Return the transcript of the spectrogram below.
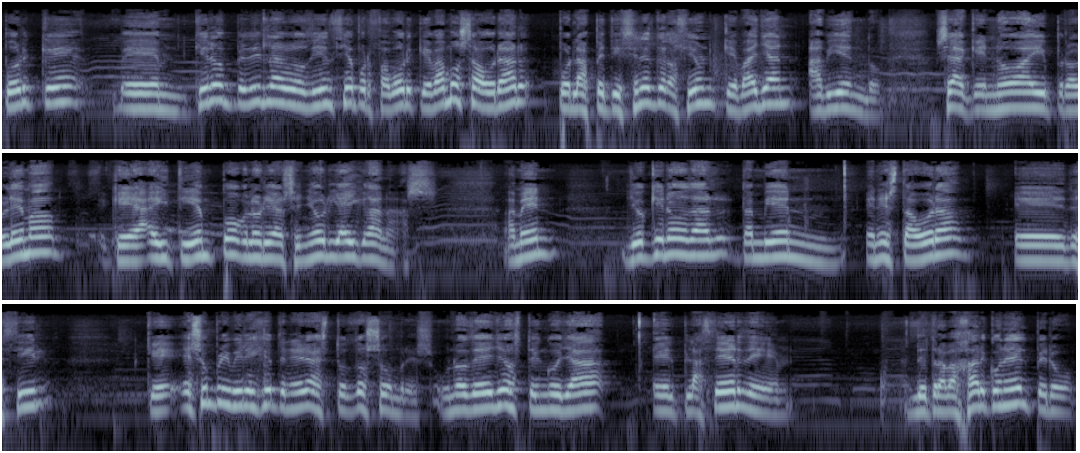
porque eh, quiero pedirle a la audiencia, por favor, que vamos a orar por las peticiones de oración que vayan habiendo. O sea, que no hay problema, que hay tiempo, gloria al Señor, y hay ganas. Amén. Yo quiero dar también en esta hora, eh, decir que es un privilegio tener a estos dos hombres. Uno de ellos tengo ya el placer de, de trabajar con él, pero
